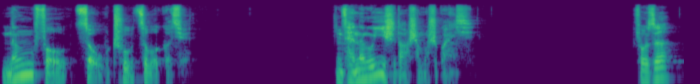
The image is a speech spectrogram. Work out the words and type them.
能否走出自我隔绝，你才能够意识到什么是关系。否则，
